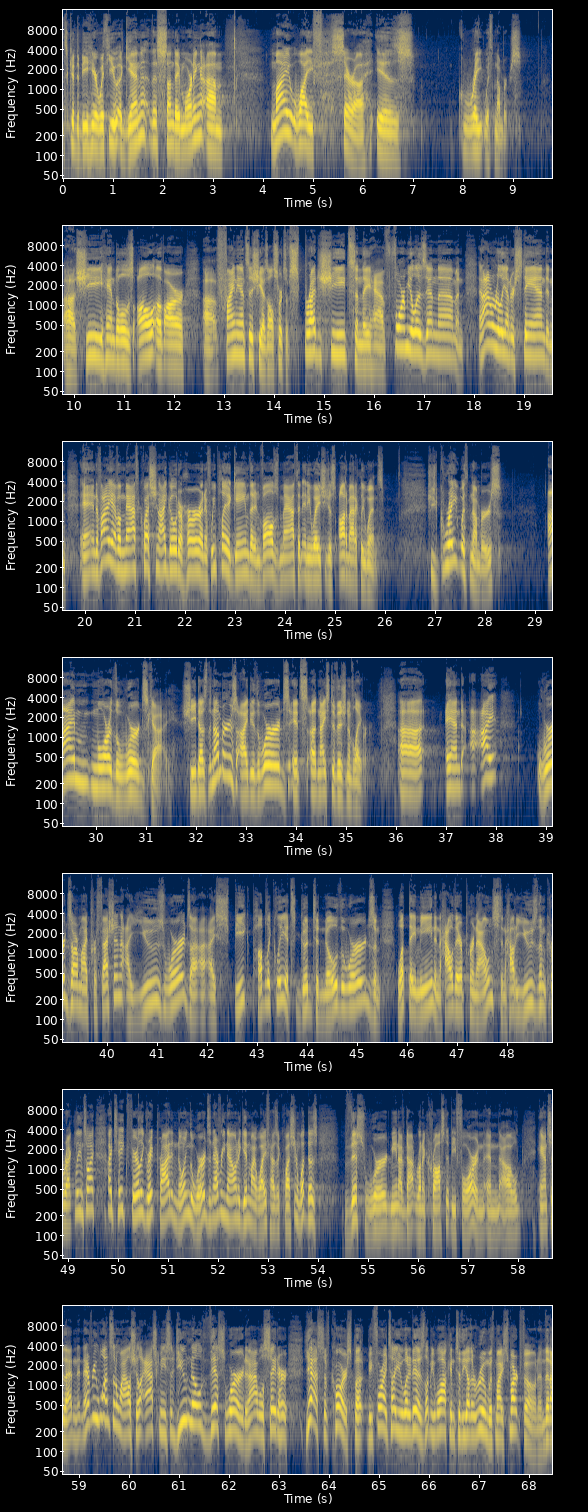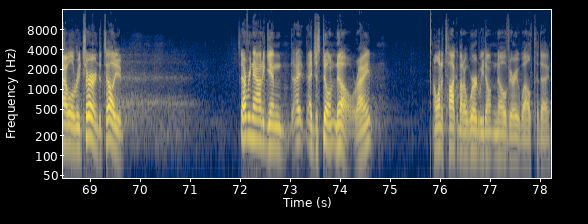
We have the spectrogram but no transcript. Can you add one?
It's good to be here with you again this Sunday morning. Um, my wife, Sarah, is great with numbers. Uh, she handles all of our uh, finances. She has all sorts of spreadsheets, and they have formulas in them, and, and I don't really understand. And, and if I have a math question, I go to her, and if we play a game that involves math in any way, she just automatically wins. She's great with numbers. I'm more the words guy. She does the numbers, I do the words. It's a nice division of labor. Uh, and I, words are my profession. I use words. I, I, speak publicly. It's good to know the words and what they mean and how they're pronounced and how to use them correctly. And so I, I take fairly great pride in knowing the words. And every now and again, my wife has a question What does this word mean? I've not run across it before. And, and I'll answer that. And every once in a while, she'll ask me, "Said Do you know this word? And I will say to her, Yes, of course. But before I tell you what it is, let me walk into the other room with my smartphone, and then I will return to tell you. So every now and again, I, I just don't know, right? I want to talk about a word we don't know very well today.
